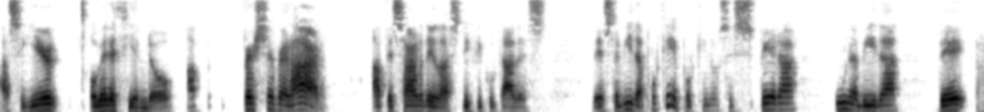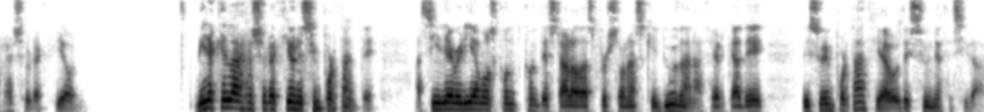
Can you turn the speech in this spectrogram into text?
a seguir obedeciendo, a perseverar a pesar de las dificultades de esta vida. ¿Por qué? Porque nos espera una vida de resurrección. Mira que la resurrección es importante. Así deberíamos contestar a las personas que dudan acerca de, su importancia o de su necesidad.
